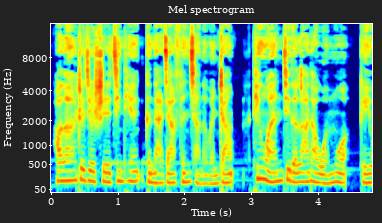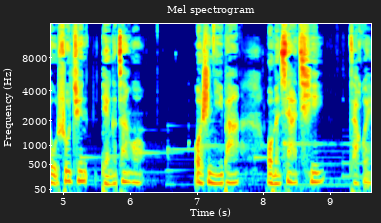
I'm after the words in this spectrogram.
好了，这就是今天跟大家分享的文章。听完记得拉到文末给有书君点个赞哦。我是泥巴，我们下期再会。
